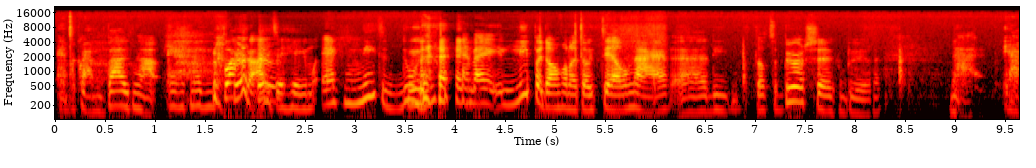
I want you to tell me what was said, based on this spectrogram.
En we kwamen buiten, nou echt met bakken uit de hemel. Echt niet te doen. En wij liepen dan van het hotel naar eh, die, dat de beurzen gebeuren. Nou ja,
